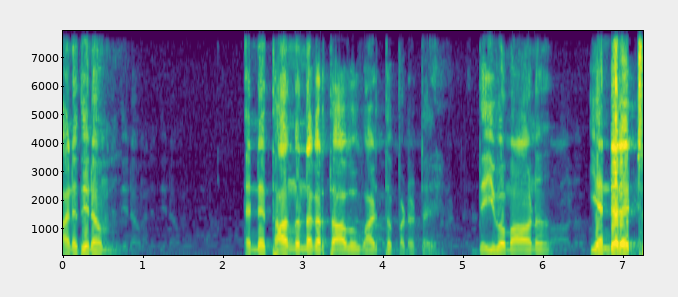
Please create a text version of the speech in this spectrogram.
അനുദിനം എന്നെ താങ്ങുന്ന കർത്താവ് വാഴ്ത്തപ്പെടട്ടെ. ദൈവമാണ് എന്റെ രക്ഷ.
